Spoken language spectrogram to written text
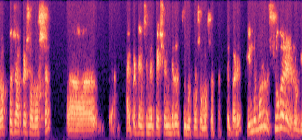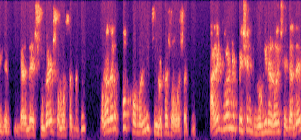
রক্তচাপের সমস্যা হাইপার টেনশনের পেশেন্টদেরও চুল সমস্যা থাকতে পারে। তিন নম্বর সুগারের রোগীদের। যাদের সুগারের সমস্যা থাকে, ওনাদেরও খুব কমনলি চুল সমস্যা থাকে। আরেক ধরনের পেশেন্ট রোগীরা রয়েছে যাদের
